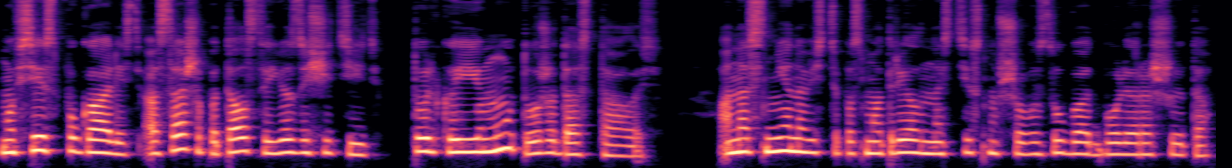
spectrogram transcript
Мы все испугались, а Саша пытался ее защитить, только и ему тоже досталось. Она с ненавистью посмотрела на стиснувшего зубы от боли Рашита.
